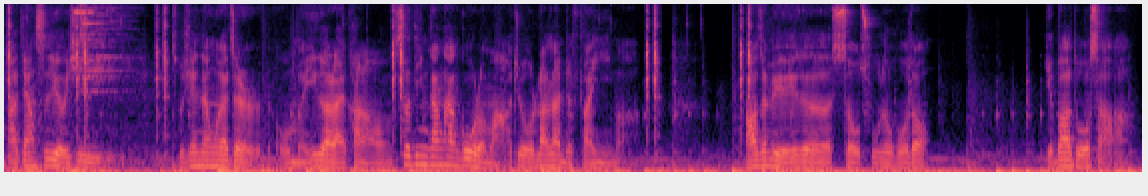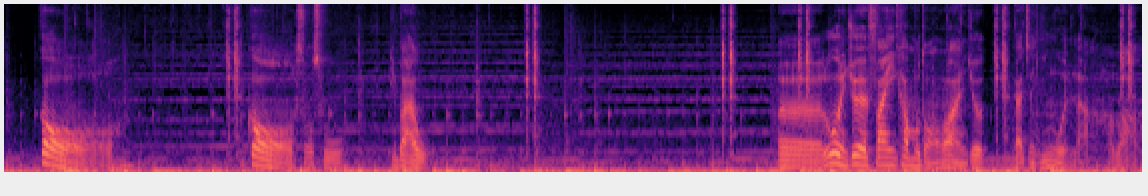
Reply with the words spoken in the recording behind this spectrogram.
打僵尸游戏主线任务在这儿，我们一个来看哦。设定刚看过了嘛，就烂烂的翻译嘛。然后这边有一个手厨的活动，也不知道多少啊。Go Go 手厨一百五。呃，如果你觉得翻译看不懂的话，你就改成英文啦，好不好？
